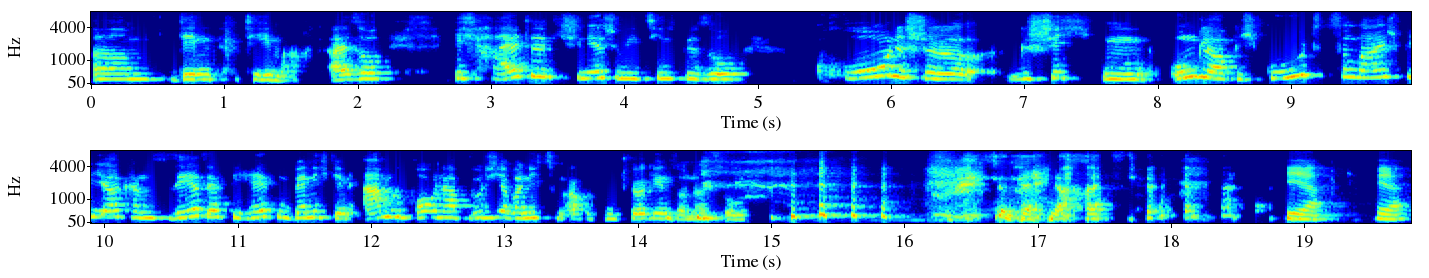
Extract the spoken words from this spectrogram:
ähm, den Tee macht. Also ich halte die chinesische Medizin für so chronische Geschichten unglaublich gut zum Beispiel. Ja, kann sehr, sehr viel helfen. Wenn ich den Arm gebrochen habe, würde ich aber nicht zum Akupunkteur gehen, sondern zum Arzt. ja, ja.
